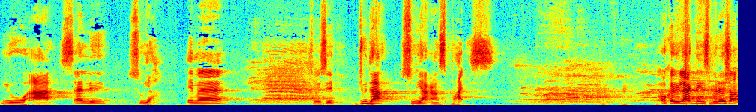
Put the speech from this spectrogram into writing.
You are selling suya. Amen. So you see, Judah, suya, and spice. Okay, you like the inspiration?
